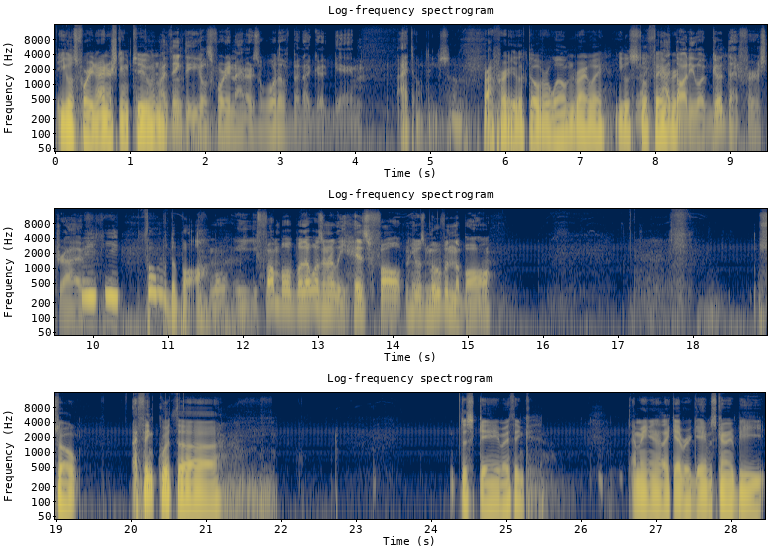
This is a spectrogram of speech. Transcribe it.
Eagles 49ers game too, and I think the Eagles 49ers would have been a good game. I don't think so. Brock Purdy looked overwhelmed right away. Eagles still favorite. I thought he looked good that first drive. He- he- fumbled the ball. Well, he fumbled, but that wasn't really his fault. He was moving the ball. So, I think with uh this game, I think, I mean, like every game, it's gonna be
